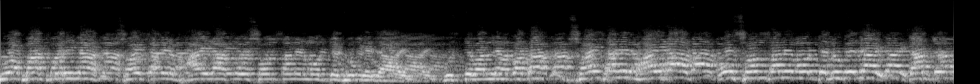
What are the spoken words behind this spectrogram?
দোয়া পাঠ করি না শয়তানের ভাইরাস ওই সন্তানের মধ্যে ঢুকে যায়। বুঝতে পারলেন কথা? শয়তানের ভাইরাস ওই সন্তানের মধ্যে ঢুকে যায়। যার জন্য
